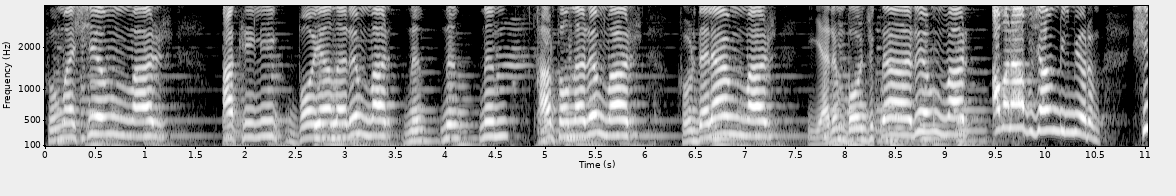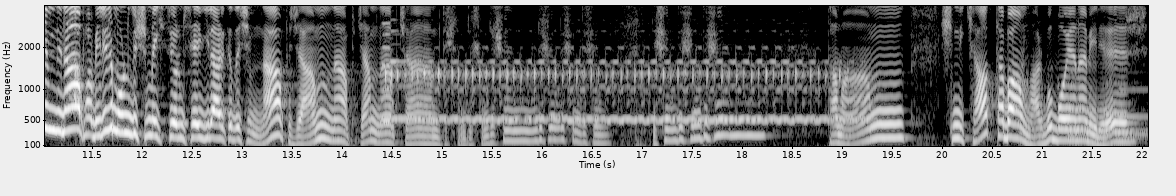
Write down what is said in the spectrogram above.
kumaşım var, akrilik boyalarım var, nın nın nın, kartonlarım var, kurdelem var, yarım boncuklarım var. Ama ne yapacağımı bilmiyorum. Şimdi ne yapabilirim onu düşünmek istiyorum sevgili arkadaşım. Ne yapacağım, ne yapacağım, ne yapacağım? Düşün, düşün, düşün, düşün, düşün, düşün. Düşün, düşün, düşün. Tamam. Şimdi kağıt tabağım var. Bu boyanabilir.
